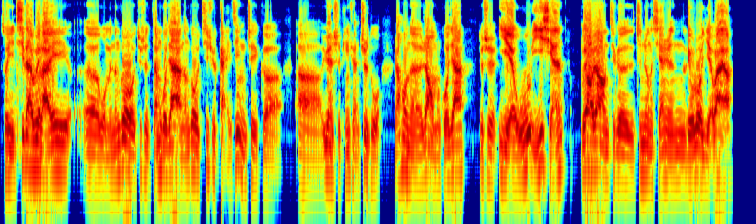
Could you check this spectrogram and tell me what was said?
所以期待未来，呃，我们能够就是咱们国家呀，能够继续改进这个呃院士评选制度，然后呢，让我们国家就是也无遗贤，不要让这个真正的闲人流落野外啊，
